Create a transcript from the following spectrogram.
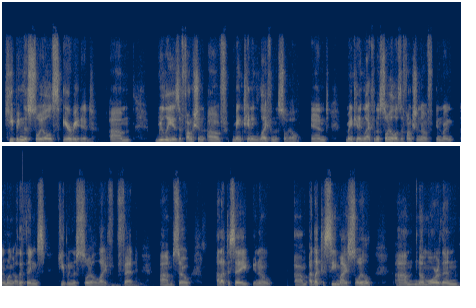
keeping the soils aerated um, really is a function of maintaining life in the soil and maintaining life in the soil is a function of, in among other things, keeping the soil life fed. Um, so I like to say, you know, um, I'd like to see my soil um, no more than,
